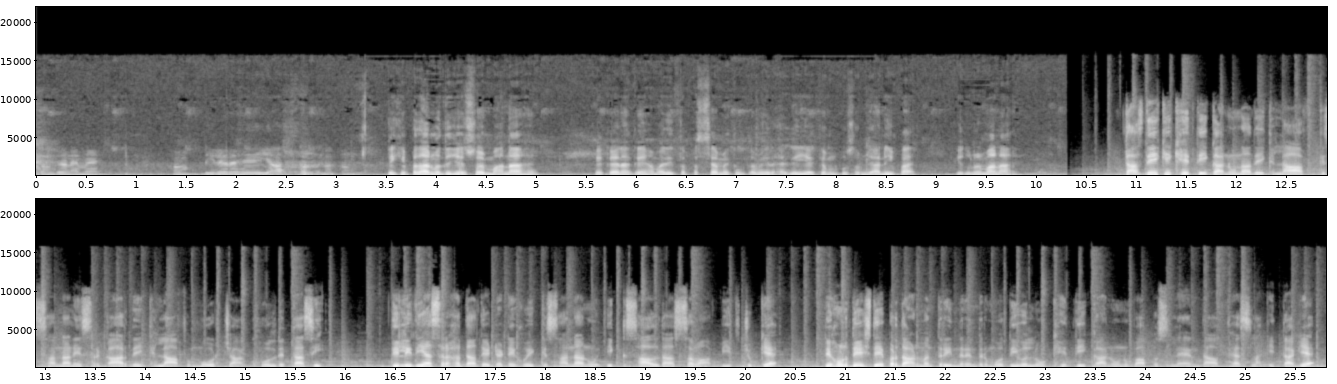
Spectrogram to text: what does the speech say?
समझाने में हम ढीले रहे या असफल बना काम देखिए प्रधानमंत्री जी ने स्वयं माना है कि कहीं ना कहीं हमारी तपस्या में कोई कमी रह गई है कि हम उनको समझा नहीं पाए ये तो उन्होंने माना है ਦੱਸ ਦੇ ਕਿ ਖੇਤੀ ਕਾਨੂੰਨਾਂ ਦੇ ਖਿਲਾਫ ਕਿਸਾਨਾਂ ਨੇ ਸਰਕਾਰ ਦੇ ਖਿਲਾਫ ਮੋਰਚਾ ਖੋਲ ਦਿੱਤਾ ਸੀ ਦਿੱਲੀ ਦੀਆਂ ਸਰਹੱਦਾਂ ਤੇ ਡਟੇ ਹੋਏ ਕਿਸਾਨਾਂ ਨੂੰ 1 ਸਾਲ ਦਾ ਸਮਾਂ ਬੀਤ ਚੁੱਕਿਆ ਹੈ ਤੇ ਹੁਣ ਦੇਸ਼ ਦੇ ਪ੍ਰਧਾਨ ਮੰਤਰੀ ਨਰਿੰਦਰ ਮੋਦੀ ਵੱਲੋਂ ਖੇਤੀ ਕਾਨੂੰਨ ਵਾਪਸ ਲੈਣ ਦਾ ਫੈਸਲਾ ਕੀਤਾ ਗਿਆ ਹੈ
